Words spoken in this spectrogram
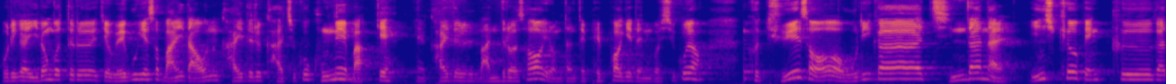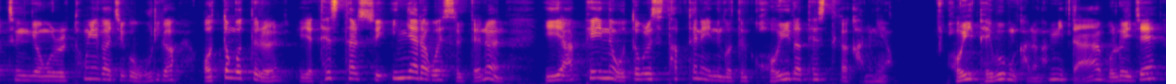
우리가 이런 것들을 이제 외국에서 많이 나오는 가이드를 가지고 국내에 맞게 예, 가이드를 만들어서 여러분들한테 배포하게 되는 것이고요. 그 뒤에서 우리가 진단할 InsecureBank 같은 경우를 통해 가지고 우리가 어떤 것들을 이제 테스트할 수 있냐라고 했을 때는 이 앞에 있는 OWS 탑10에 있는 것들은 거의 다 테스트가 가능해요. 거의 대부분 가능합니다. 물론 이제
